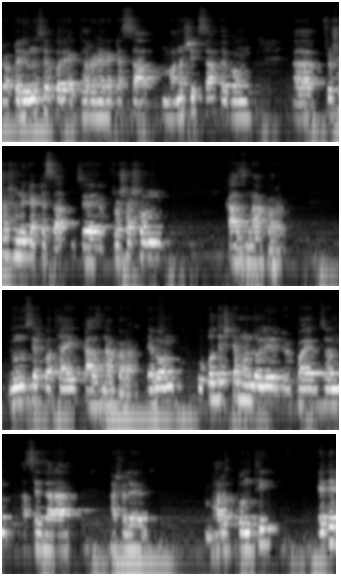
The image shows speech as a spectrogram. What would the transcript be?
ডক্টর ইউনুসের উপর এক ধরনের একটা চাপ, মানসিক চাপ এবং প্রশাসনিক একটা চাপ যে প্রশাসন কাজ না করা, ইউনুসের কথায় কাজ না করা এবং উপদেষ্টা মণ্ডলীর কয়েকজন আছে যারা ভারতপন্থী। এদের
